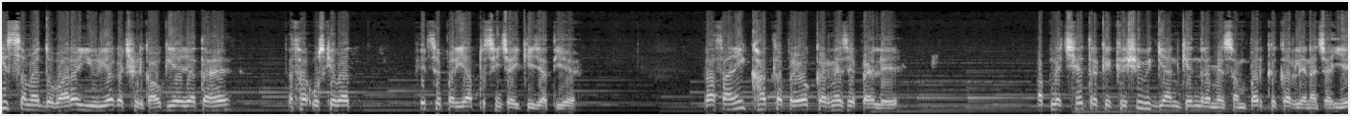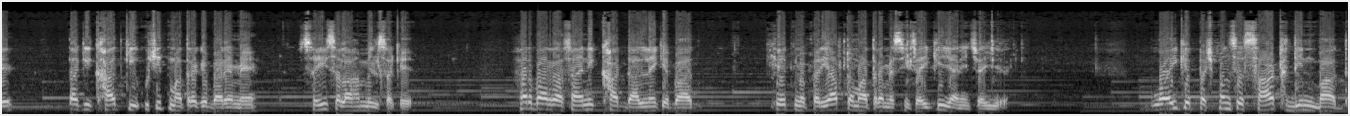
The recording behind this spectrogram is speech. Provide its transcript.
इस समय दोबारा यूरिया का छिड़काव किया जाता है तथा उसके बाद फिर से पर्याप्त सिंचाई की जाती है। रासायनिक खाद का प्रयोग करने से पहले अपने क्षेत्र के कृषि विज्ञान केंद्र में संपर्क कर लेना चाहिए ताकि खाद की उचित मात्रा के बारे में सही सलाह मिल सके। हर बार रासायनिक खाद डालने के बाद खेत में पर्याप्त मात्रा में सिंचाई की जानी चाहिए। बुआई के 55 से 60 दिन बाद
